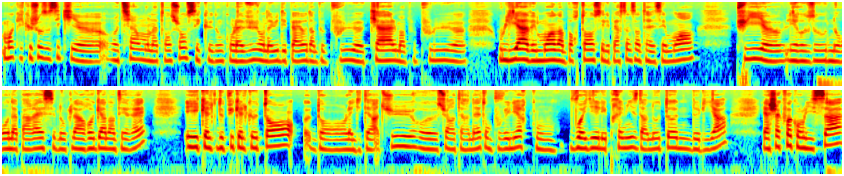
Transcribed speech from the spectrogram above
Moi, quelque chose aussi qui euh, retient mon attention, c'est que donc on l'a vu, on a eu des périodes un peu plus euh, calmes, un peu plus euh, où l'IA avait moins d'importance et les personnes s'intéressaient moins. Puis les réseaux de neurones apparaissent et donc là, regain d'intérêt. Et depuis quelque temps, dans la littérature, sur Internet, on pouvait lire qu'on voyait les prémices d'un automne de l'IA. Et à chaque fois qu'on lit ça,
